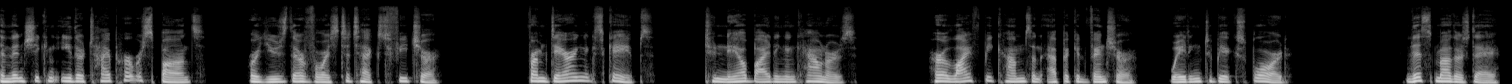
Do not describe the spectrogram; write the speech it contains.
And then she can either type her response or use their voice to text feature. From daring escapes to nail biting encounters, her life becomes an epic adventure waiting to be explored. This Mother's Day,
